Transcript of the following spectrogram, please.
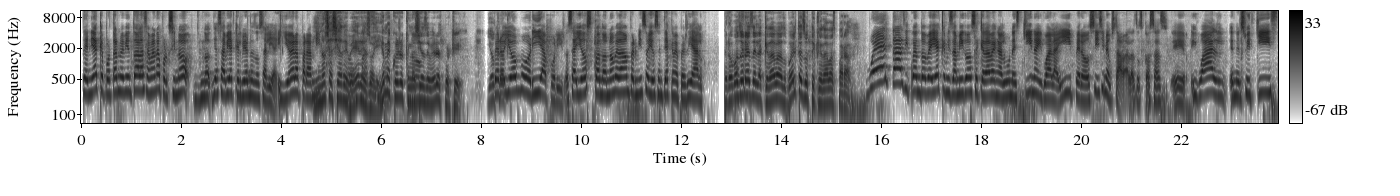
tenía que portarme bien toda la semana porque si no, no ya sabía que el viernes no salía. Y yo era para mí. Y no se hacía deberes, oye. Yo me acuerdo que no, No. hacías deberes porque yo Pero que- yo moría por ir. O sea, yo cuando no me daban permiso, yo sentía que me perdía algo. Pero vos eras de la que dabas vueltas o te quedabas parado. Vueltas y cuando veía que mis amigos se quedaban en alguna esquina, igual ahí, pero sí, sí me gustaba las dos cosas. Eh, igual en el Sweet Kiss,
